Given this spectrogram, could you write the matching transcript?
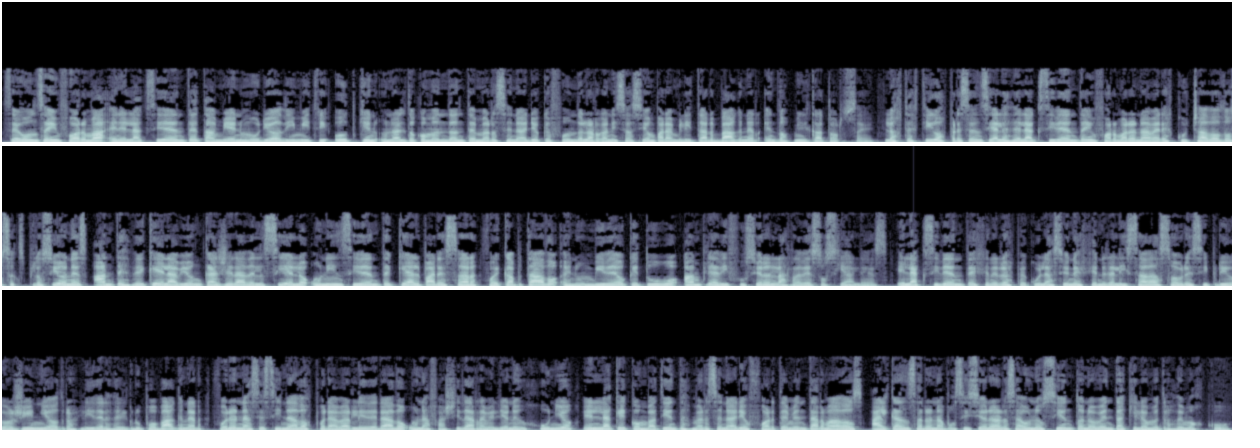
Según se informa, en el accidente también murió Dmitry Utkin, un alto comandante mercenario que fundó la organización paramilitar Wagner en 2014. Los testigos presenciales del accidente informaron haber escuchado dos explosiones antes de que el avión cayera del cielo, un incidente que al parecer fue captado en un video que tuvo amplia difusión en las redes sociales. El accidente generó especulaciones generalizadas sobre si Prigozhin y otros líderes del grupo Wagner fueron asesinados por haber liderado una fallida rebelión en junio en la que combatientes mercenarios fuertemente armados alcanzaron a posicionarse a unos 190 kilómetros de Moscú.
